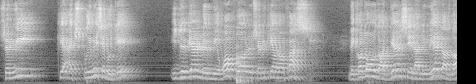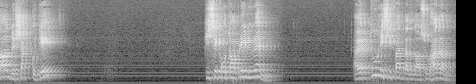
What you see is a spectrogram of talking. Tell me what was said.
celui qui a exprimé ses beautés, il devient le miroir pour celui qui est en face. Mais quand on regarde bien, c'est la lumière d'Allah de chaque côté qui s'est contemplé lui-même avec tous les sifats d'Allah, subhanallah.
